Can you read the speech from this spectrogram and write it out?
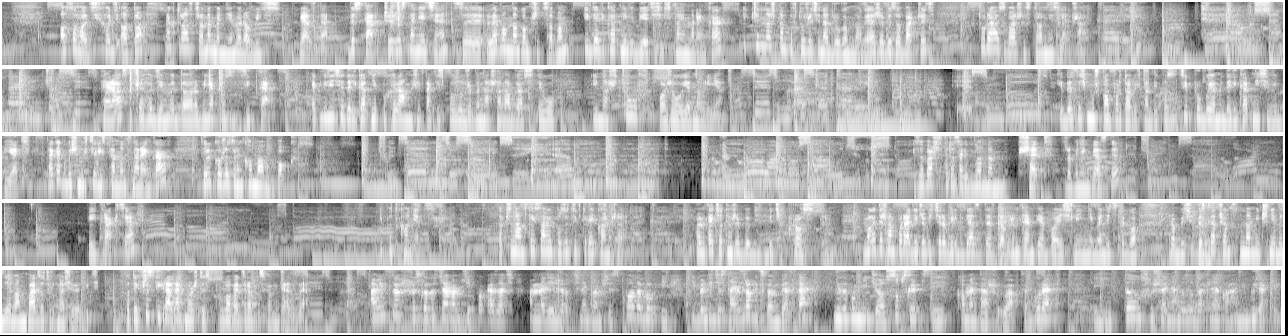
O co chodzi? Chodzi o to, na którą stronę będziemy robić gwiazdę. Wystarczy, że staniecie z lewą nogą przed sobą i delikatnie wybijecie się stania na rękach i czynność tam powtórzycie na drugą nogę, żeby zobaczyć, która z Waszych stron jest lepsza. Teraz przechodzimy do robienia pozycji T. Jak widzicie, delikatnie pochylamy się w taki sposób, żeby nasza noga z tyłu i nasz tułów tworzyły jedną linię. Kiedy jesteśmy już komfortowi w tamtej pozycji, próbujemy delikatnie się wybijać. Tak jakbyśmy chcieli stanąć na rękach, tylko że z rękoma w bok. From 10 till 6 a.m. And no I zobaczcie teraz, jak wyglądam przed zrobieniem gwiazdy. W jej trakcie. I pod koniec. Zaczynam w tej samej pozycji, w której kończę. Pamiętajcie o tym, żeby być prostym. Mogę też Wam poradzić, żebyście robili gwiazdę w dobrym tempie, bo jeśli nie będziecie tego robić wystarczająco dynamicznie, będzie Wam bardzo trudno się wybić. Po tych wszystkich radach możecie spróbować zrobić swoją gwiazdę. A więc to już wszystko, co chciałam Wam dzisiaj pokazać. Mam nadzieję, że odcinek Wam się spodobał i, i będziecie w stanie zrobić swoją gwiazdę. Nie zapomnijcie o subskrypcji, komentarzu i łapce w górę. I do usłyszenia, do zobaczenia, kochani buziaki.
